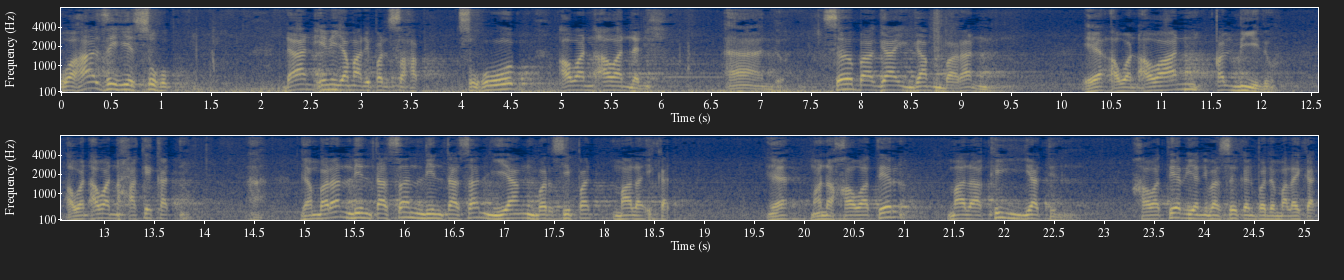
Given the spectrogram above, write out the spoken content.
wa hazihi suhub dan ini jamaah daripada sahab. suhub awan-awan tadi. Ha tu. Sebagai gambaran. Ya awan-awan kalbi tu. Awan-awan hakikat ha. Gambaran lintasan-lintasan yang bersifat malaikat. Ya mana khawatir malakiyatin. Khawatir yang dimaksudkan pada malaikat.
